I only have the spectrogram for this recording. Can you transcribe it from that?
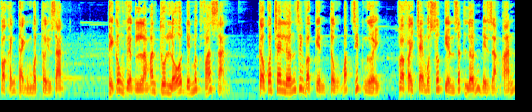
và khánh thành một thời gian, Thì công việc làm ăn thua lỗ đến mức phá sản. Cậu con trai lớn dính vào kiện tụng bắt giết người Và phải chạy một số tiền rất lớn để giảm án.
